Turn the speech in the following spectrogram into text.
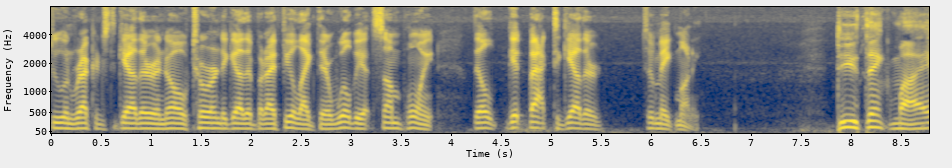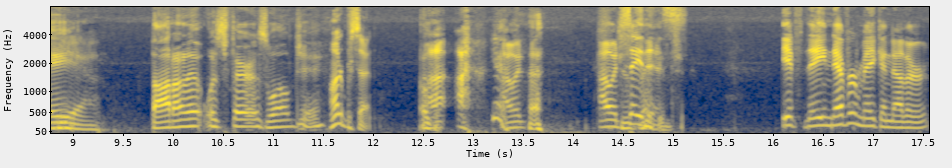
doing records together and oh touring together, but I feel like there will be at some point they'll get back together to make money. Do you think my yeah. thought on it was fair as well, Jay? Hundred percent. I, I, I would I would say making this: if they never make another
